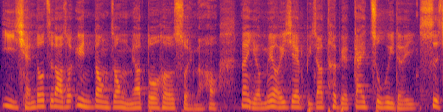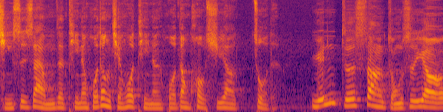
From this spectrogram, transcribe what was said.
以前都知道说运动中我们要多喝水嘛，吼。那有没有一些比较特别该注意的事情是在我们的体能活动前或体能活动后需要做的？原则上总是要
